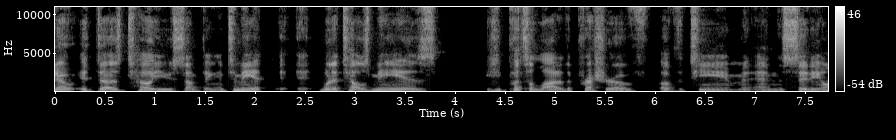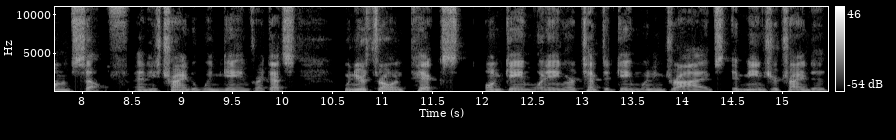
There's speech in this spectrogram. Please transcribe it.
know, it does tell you something. And to me, it, it what it tells me is he puts a lot of the pressure of of the team and the city on himself, and he's trying to win games. Right? That's when you're throwing picks on game winning or attempted game winning drives. It means you're trying to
